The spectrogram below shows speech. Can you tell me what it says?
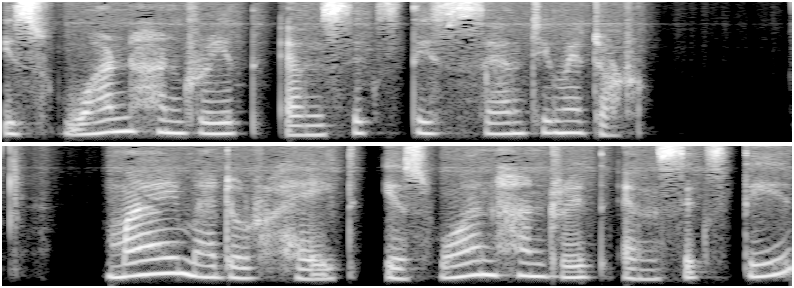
is 160 centimeter. My mother height is 160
